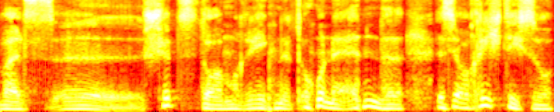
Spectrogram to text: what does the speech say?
weil's, äh, Shitstorm regnet ohne Ende. Ist ja auch richtig so.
